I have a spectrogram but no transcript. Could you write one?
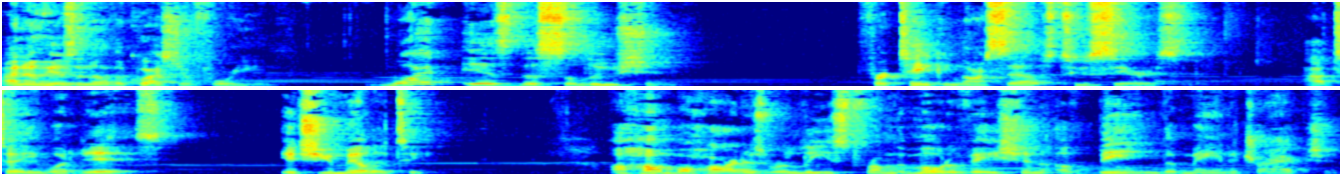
I know here's another question for you. What is the solution for taking ourselves too seriously? I'll tell you what it is it's humility. A humble heart is released from the motivation of being the main attraction.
